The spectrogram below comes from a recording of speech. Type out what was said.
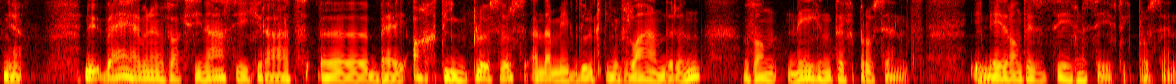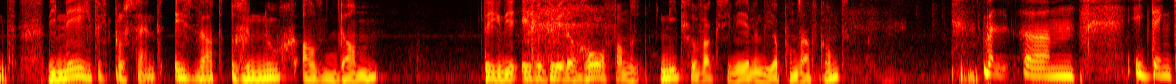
Ja. Nu, wij hebben een vaccinatiegraad uh, bij 18-plussers, en daarmee bedoel ik in Vlaanderen, van 90 procent. In Nederland is het 77 procent. Die 90 procent, is dat genoeg als dam tegen die eventuele golf van niet-gevaccineerden die op ons afkomt? Wel, um, ik denk,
